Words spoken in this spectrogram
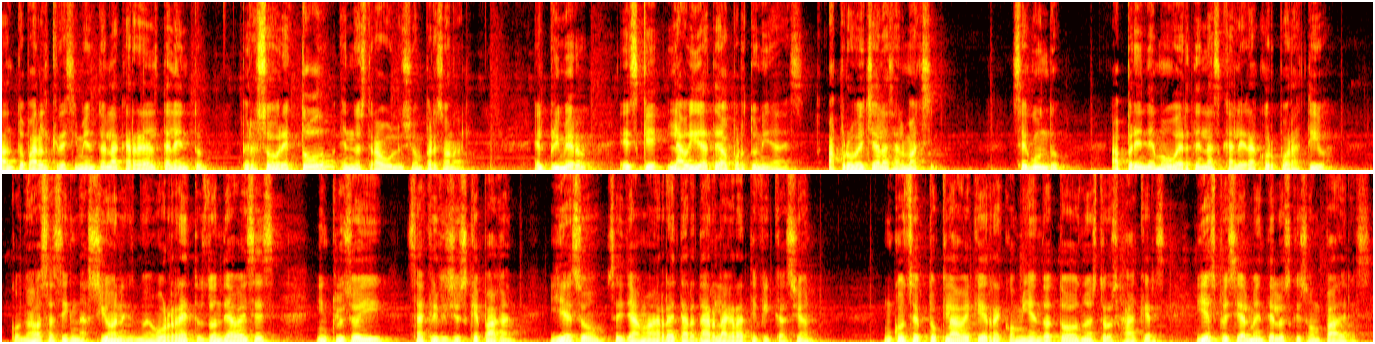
tanto para el crecimiento en la carrera del talento, pero sobre todo en nuestra evolución personal. El primero es que la vida te da oportunidades, aprovechalas al máximo. Segundo, aprende a moverte en la escalera corporativa, con nuevas asignaciones, nuevos retos, donde a veces incluso hay sacrificios que pagan, y eso se llama retardar la gratificación. Un concepto clave que recomiendo a todos nuestros hackers y especialmente a los que son padres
